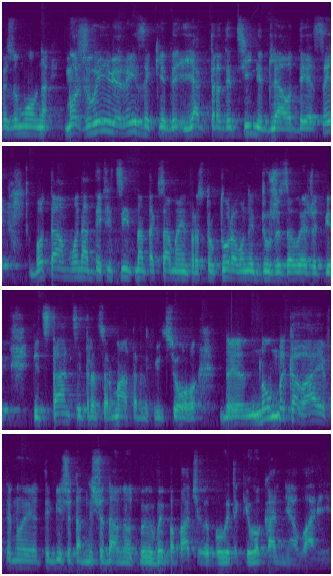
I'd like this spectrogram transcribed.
Безумовно, можливі ризики, як традиційні для Одеси, бо там вона дефіцитна, так само інфраструктура. Вони дуже залежать від підстанцій трансформаторних від цього. Ну, Миколаїв, тим, тим більше там нещодавно, от ви, ви побачили, були такі локальні аварії.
